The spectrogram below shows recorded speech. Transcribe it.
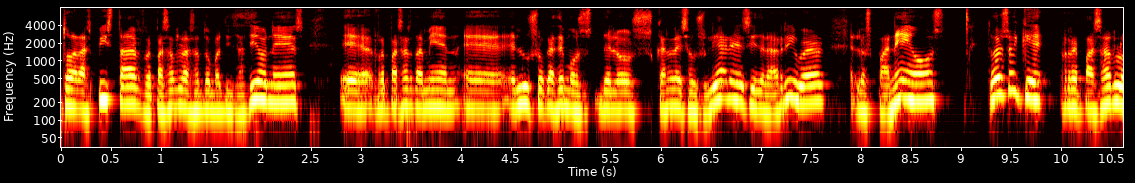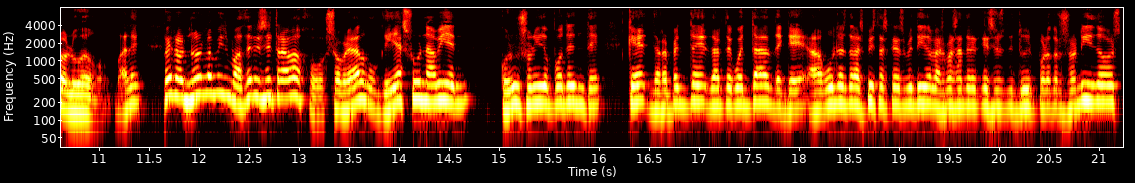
todas las pistas, repasar las automatizaciones, eh, repasar también eh, el uso que hacemos de los canales auxiliares y de la River, los paneos. Todo eso hay que repasarlo luego, ¿vale? Pero no es lo mismo hacer ese trabajo sobre algo que ya suena bien con un sonido potente que de repente darte cuenta de que algunas de las pistas que has metido las vas a tener que sustituir por otros sonidos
